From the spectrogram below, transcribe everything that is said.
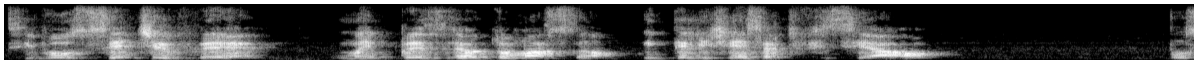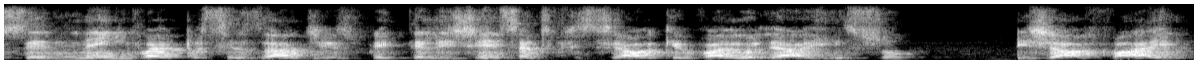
se você tiver uma empresa de automação, inteligência artificial, você nem vai precisar disso, porque a inteligência artificial é que vai olhar isso e já vai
